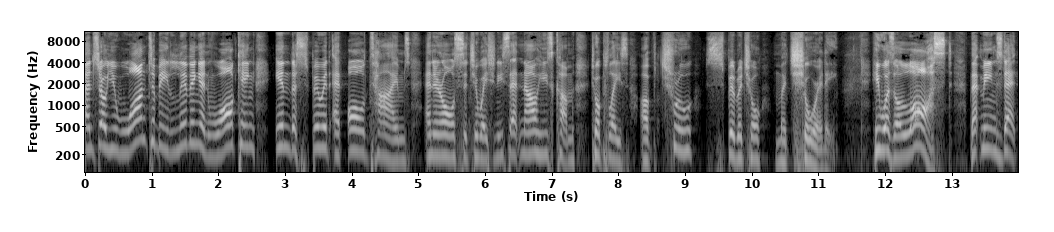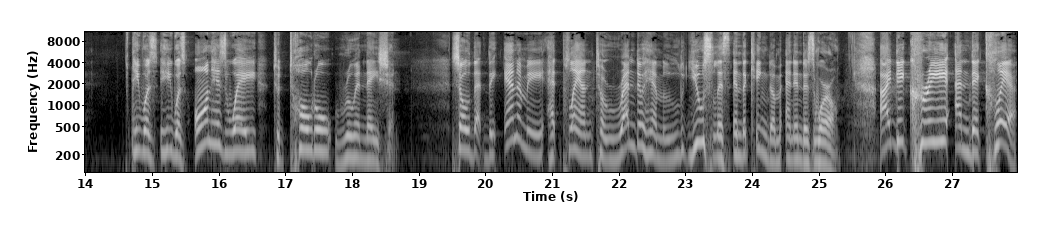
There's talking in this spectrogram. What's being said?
and so you want to be living and walking in the spirit at all times and in all situations. He said now he's come to a place of true spiritual maturity. He was a lost. That means that he was he was on his way to total ruination so that the enemy had planned to render him useless in the kingdom and in this world. I decree and declare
